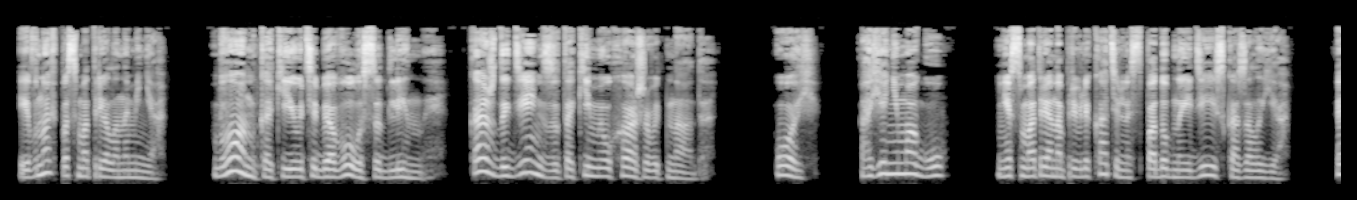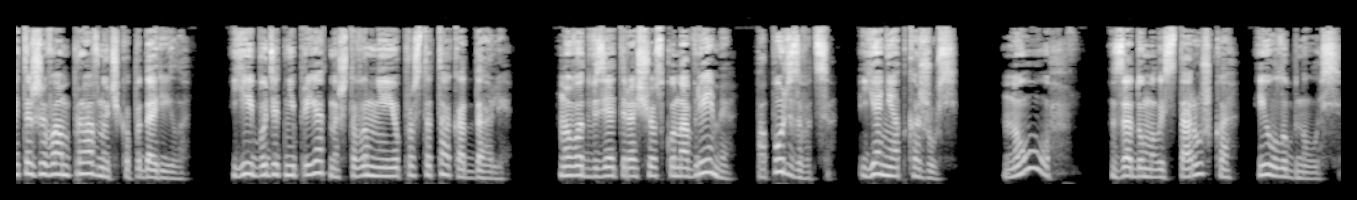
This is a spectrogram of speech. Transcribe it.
и вновь посмотрела на меня. «Вон какие у тебя волосы длинные. Каждый день за такими ухаживать надо». «Ой, а я не могу», — несмотря на привлекательность подобной идеи, сказала я. «Это же вам правнучка подарила. Ей будет неприятно, что вы мне ее просто так отдали. Но вот взять расческу на время, попользоваться, я не откажусь». «Ну...» — задумалась старушка и улыбнулась.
